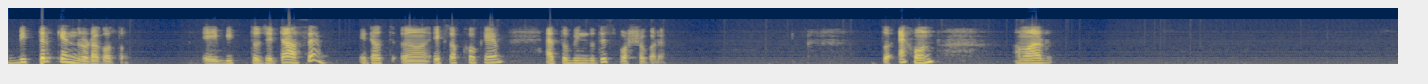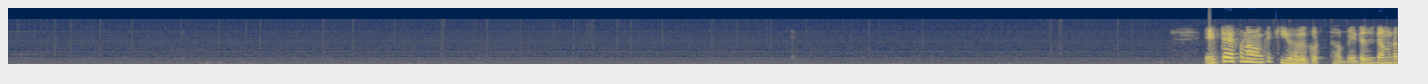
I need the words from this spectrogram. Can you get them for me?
বৃত্তের কেন্দ্রটা কত? এই বৃত্ত যেটা আছে, এটা হচ্ছে এক্স অক্ষকে এত বিন্দুতে স্পর্শ করে। তো এখন আমার এটা এখন আমাকে কীভাবে করতে হবে? এটা যদি আমরা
